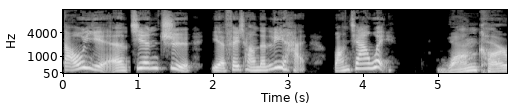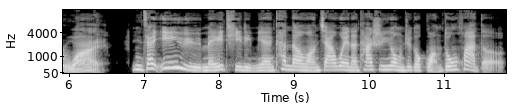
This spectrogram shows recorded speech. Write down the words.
导演、监制也非常的厉害，王家卫。 Wong Kar Wai. 你在英语媒体里面看到王家卫呢，他是用这个广东话的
